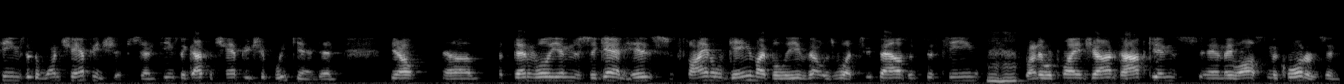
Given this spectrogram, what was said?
teams that won championships and teams that got the championship weekend. And you know, uh, Ben Williams again, his final game, I believe, that was what 2015 when they were playing Johns Hopkins and they lost in the quarters. And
